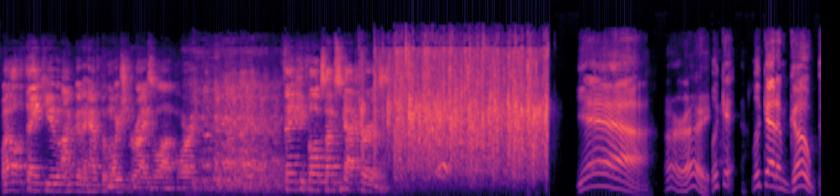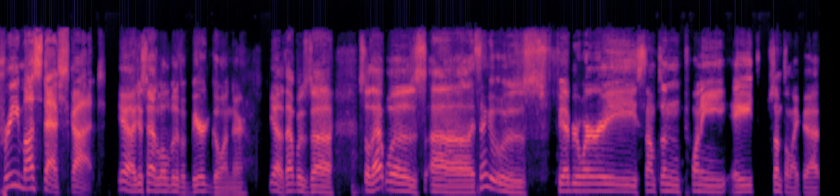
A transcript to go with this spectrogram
Well, thank you. I'm going to have to moisturize a lot more. thank you, folks. I'm Scott Curtis. Yeah. All right. Look at look at him go pre mustache, Scott. Yeah, I just had a little bit of a beard going there. Yeah, that was uh so that was uh I think it was February something 28 something like that.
